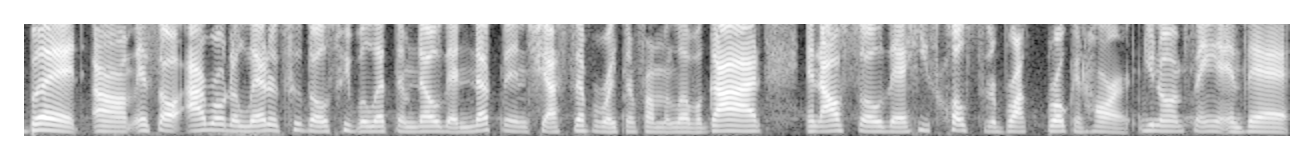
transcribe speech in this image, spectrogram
But um, and so I wrote a letter to those people, let them know that nothing shall separate them from the love of God, and also that He's close to the bro- broken heart. You know what I'm saying? And that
